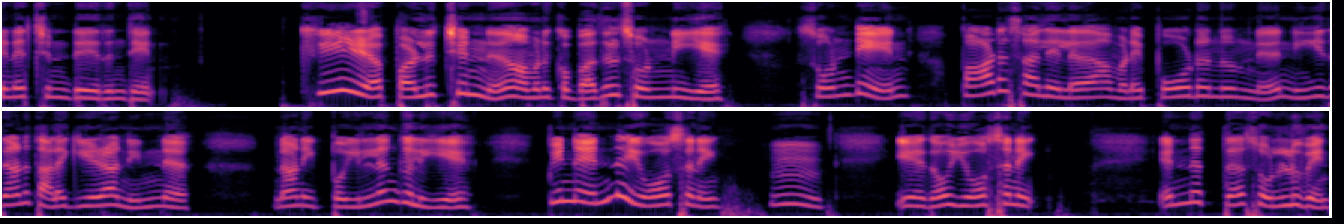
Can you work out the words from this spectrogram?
நினைச்சுண்டு இருந்தேன். கீழே பளிச்சுன்னு அவனுக்கு பதில் சொன்னியே. சொன்னேன் பாடசாலையில் அவனை போடணும்னு நீதானே தலைகீழாக நின்ன. நான் இப்போ இல்லங்கலியே. பின்ன என்ன யோசனை? ம் ஏதோ யோசனை. என்னத்த சொல்லுவேன்?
